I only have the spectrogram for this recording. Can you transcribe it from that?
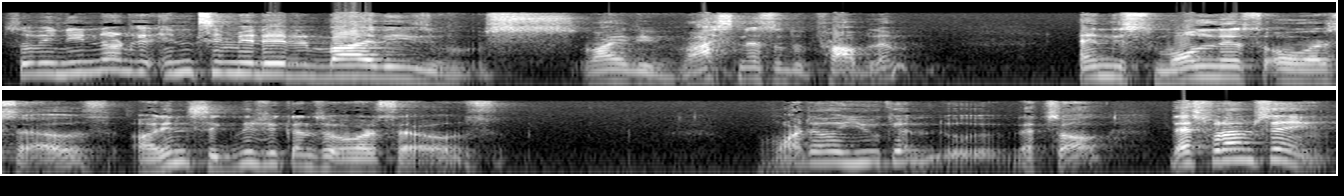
so we need not get intimidated by these by the vastness of the problem and the smallness of ourselves or insignificance of ourselves. Whatever you can do, that's all. That's what I'm saying.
